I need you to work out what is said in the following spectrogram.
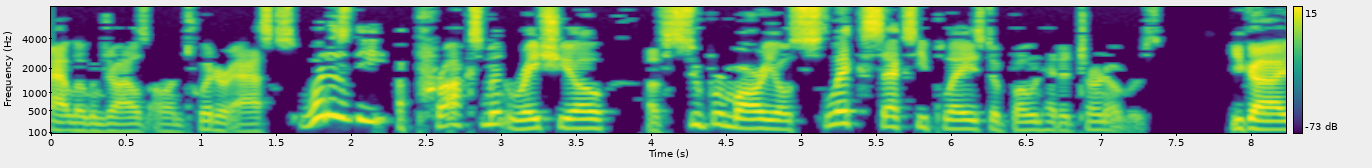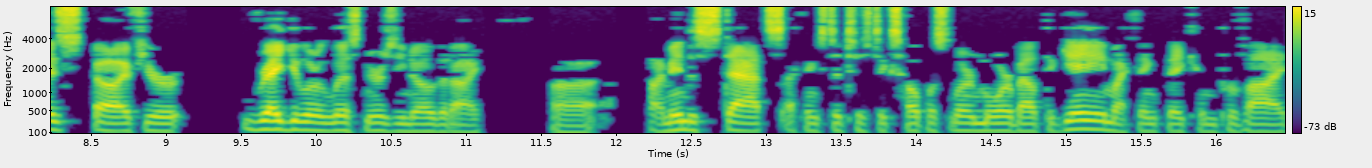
at Logan Giles on Twitter asks, what is the approximate ratio of Super Mario slick, sexy plays to boneheaded turnovers? You guys, uh, if you're regular listeners, you know that I, uh, I'm into stats. I think statistics help us learn more about the game. I think they can provide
